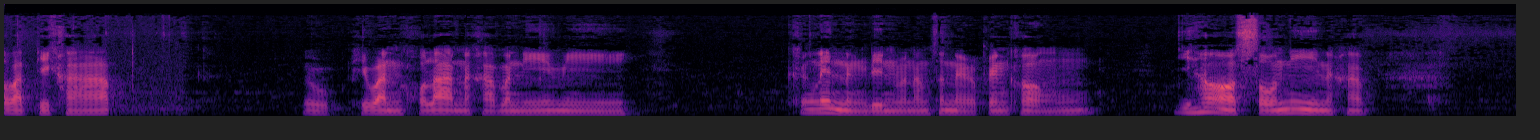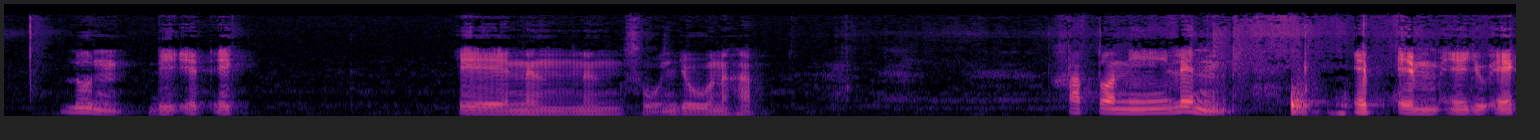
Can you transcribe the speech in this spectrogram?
สวัสดีครับอยู่พิวันโคราชนะครับ วันนี้มีเครื่องเล่นหนึ่งดินมานำเสนอเป็นของยี่ห้อ Sony นะครับ รุ่น DSX A 1 1 0 U นะครับ ครับตัวนี้เล่น FM AUX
